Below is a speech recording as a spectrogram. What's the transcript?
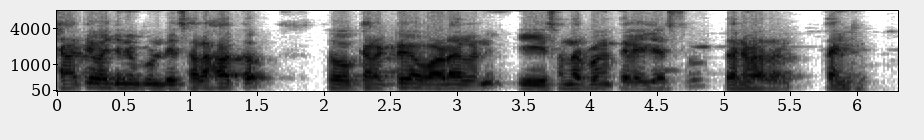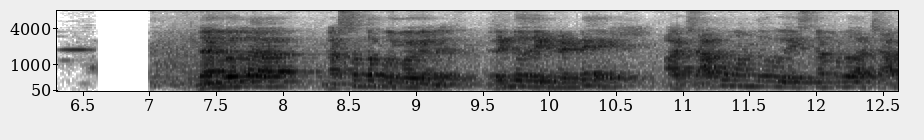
ఛాతీ వైద్య సలహాతో సో కరెక్ట్గా వాడాలని ఈ సందర్భంగా తెలియజేస్తూ ధన్యవాదాలు. థ్యాంక్ యూ దానివల్ల నష్టం తప్ప ఉపయోగం లేదు. రెండోది ఏంటంటే ఆ చేప మందు వేసినప్పుడు ఆ చేప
